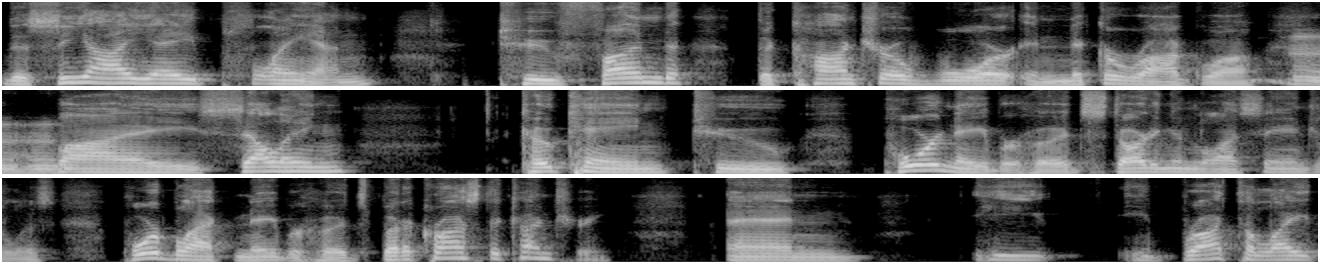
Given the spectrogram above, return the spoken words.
the CIA plan to fund the Contra war in Nicaragua mm-hmm. by selling cocaine to poor neighborhoods, starting in Los Angeles, poor black neighborhoods, but across the country. And he he brought to light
